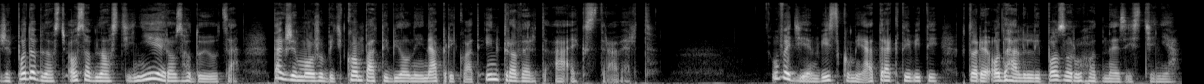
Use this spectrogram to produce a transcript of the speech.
že podobnosť osobnosti nie je rozhodujúca, takže môžu byť kompatibilní napríklad introvert a extravert. Uvediem výskumy atraktivity, ktoré odhalili pozoruhodné zistenia.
